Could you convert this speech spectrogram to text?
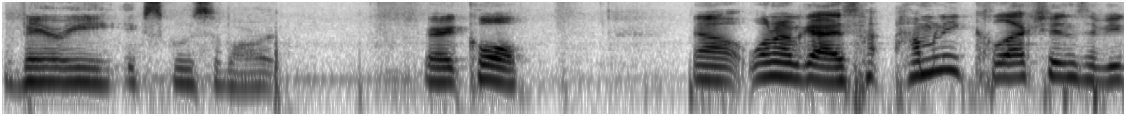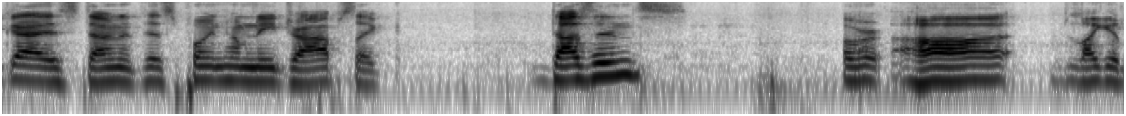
very exclusive art. Very cool. Now, one of guys, how many collections have you guys done at this point? How many drops? Like dozens? Over Uh, like a,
